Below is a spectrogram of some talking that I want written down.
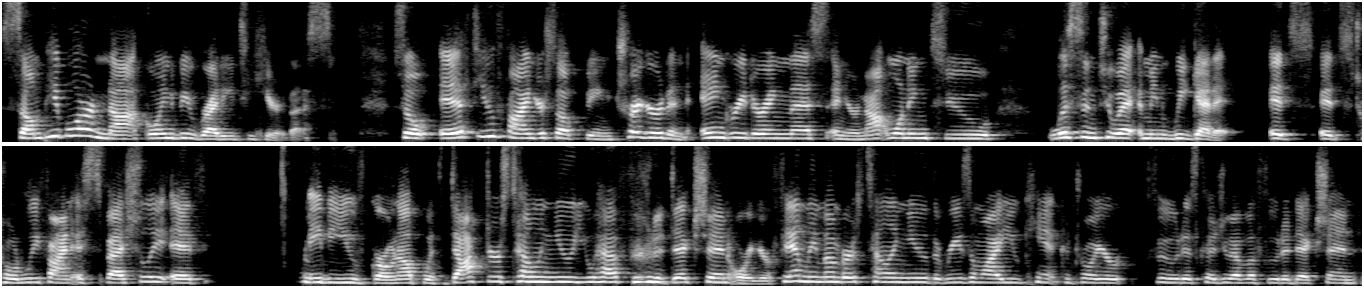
some people are not going to be ready to hear this. So if you find yourself being triggered and angry during this and you're not wanting to listen to it, I mean, we get it. It's it's totally fine, especially if maybe you've grown up with doctors telling you you have food addiction or your family members telling you the reason why you can't control your food is because you have a food addiction.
